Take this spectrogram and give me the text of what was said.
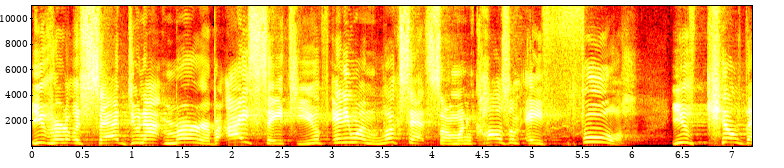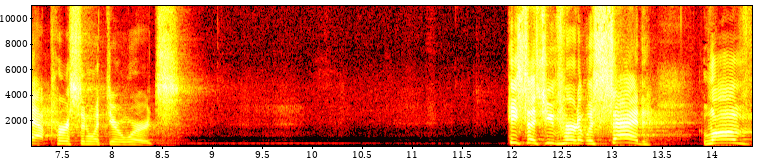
You've heard it was said, do not murder. But I say to you, if anyone looks at someone and calls them a fool, you've killed that person with your words. He says, You've heard it was said, love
